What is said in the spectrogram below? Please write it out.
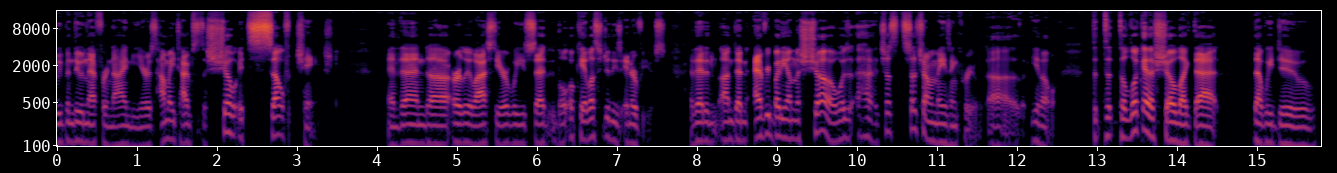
we've been doing that for nine years. How many times has the show itself changed? And then uh, early last year, we said, okay, let's do these interviews. And then, and then everybody on the show was uh, just such an amazing crew. Uh, you know, to, to, to look at a show like that that we do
